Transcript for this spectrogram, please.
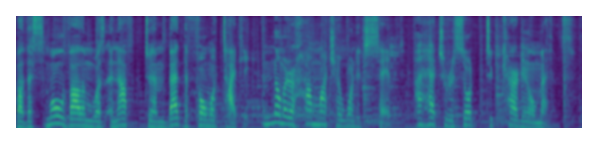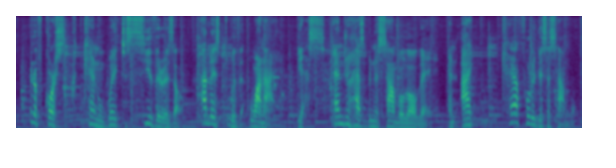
but the small volume was enough to embed the formwork tightly, and no matter how much I wanted to save it, I had to resort to cardinal methods. And of course, I can't wait to see the result, at least with one eye. Yes, Andrew has been assembled all day, and I carefully disassembled.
